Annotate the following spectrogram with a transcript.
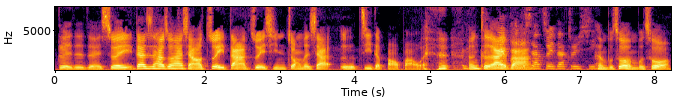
对对对，所以但是他说他想要最大最新装得下耳机的包包，哎，很可爱吧？下最大最新。很不错，很不错。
